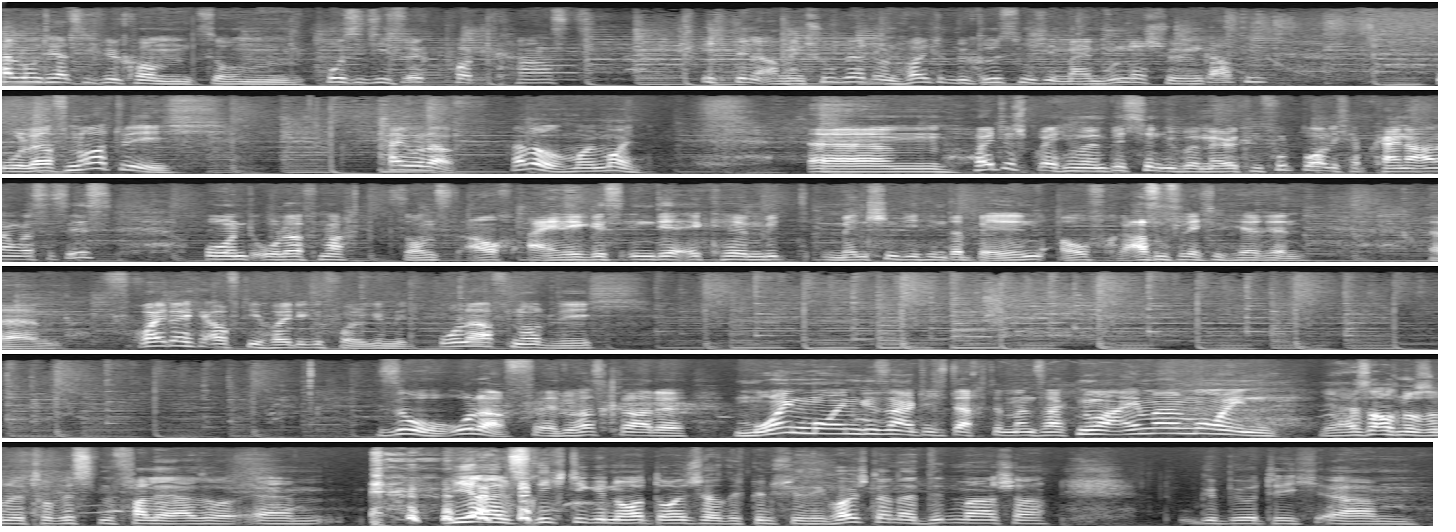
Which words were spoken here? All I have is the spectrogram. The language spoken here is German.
Hallo und herzlich willkommen zum Positiv Wirk Podcast. Ich bin Armin Schubert und heute begrüßt mich in meinem wunderschönen Garten Olaf Nordwig. Hi Olaf. Hallo, moin moin. Ähm, heute sprechen wir ein bisschen über American Football. Ich habe keine Ahnung, was es ist. Und Olaf macht sonst auch einiges in der Ecke mit Menschen, die hinter Bällen auf Rasenflächen herrennen. Ähm, freut euch auf die heutige Folge mit Olaf Nordwig. So, Olaf, äh, du hast gerade Moin Moin gesagt. Ich dachte, man sagt nur einmal Moin. Ja, ist auch nur so eine Touristenfalle. Also ähm, wir als richtige Norddeutsche, also ich bin Schleswig-Holsteiner, Dithmarscher, gebürtig, ähm,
